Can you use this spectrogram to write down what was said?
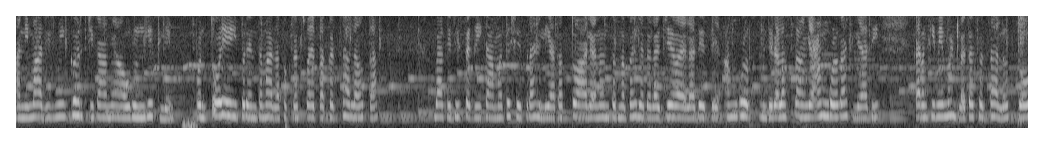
आणि माझी मी घरची कामे आवरून घेतली. पण तो येईपर्यंत माझा फक्त स्वयंपाकच झाला होता. बाकीची सगळी कामं तशीच राहिली. आता तो आल्यानंतर पहिलं त्याला जेवायला देते. आंघोळ म्हणजे त्याला चांगली आंघोळ घातली आधी. कारण की मी म्हटलं तसंच झालं. तो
